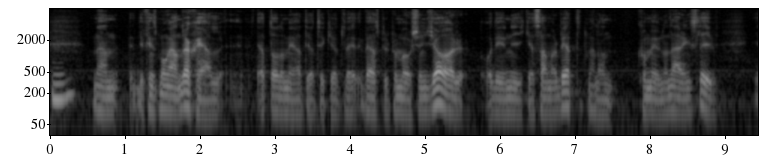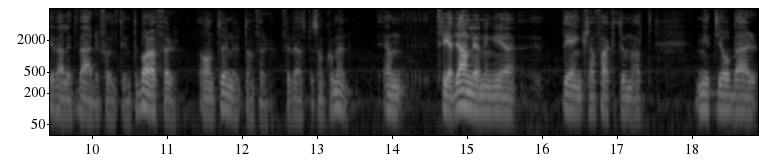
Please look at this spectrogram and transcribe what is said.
Mm. Men det finns många andra skäl. Ett av dem är att jag tycker att Väsby Promotion gör, och det unika samarbetet mellan kommun och näringsliv, är väldigt värdefullt. Inte bara för Antun utan för, för Väsby som kommun. En tredje anledning är det enkla faktum att mitt jobb är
